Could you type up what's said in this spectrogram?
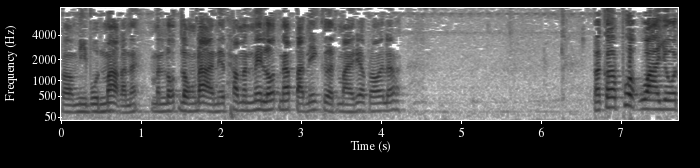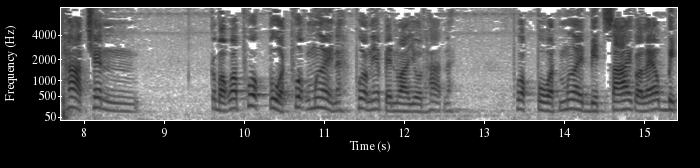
ก็มีบุญมากอะนะมันลดลงได้เนี่ย ถ้ามันไม่ลดนะปัจนี้เกิดใหม่เรียบร้อยแล้วแล้วก็พวกวายโยธาตเช่น ก็บอกว่าพวกปวดพวกเมื่อยนะพวกนี้เป็นวายโยธาตนะพวกปวดเมื่อยบิดซ้ายก็แล้ว บิด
